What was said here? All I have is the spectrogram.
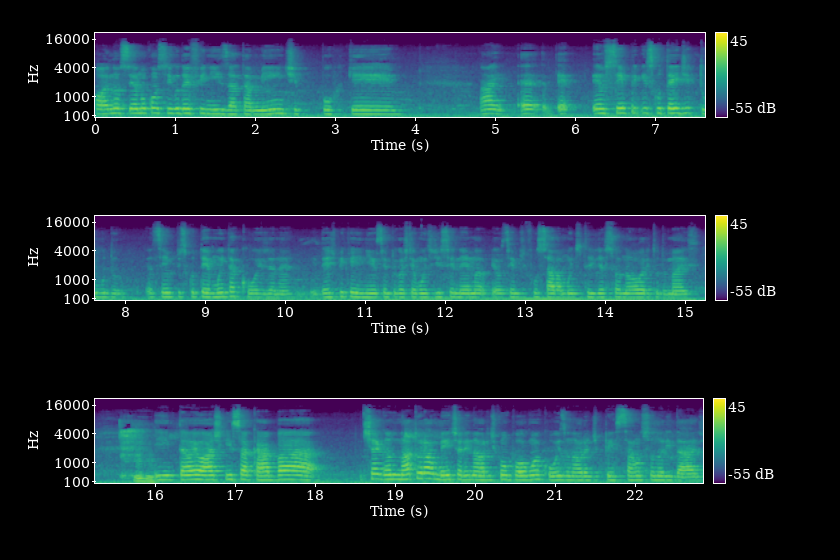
Olha, não sei, eu não consigo definir exatamente porque Ai, é, é, eu sempre escutei de tudo. Eu sempre escutei muita coisa, né? E desde pequenininho eu sempre gostei muito de cinema. Eu sempre fuçava muito trilha sonora e tudo mais. Uhum. Então eu acho que isso acaba chegando naturalmente ali na hora de compor alguma coisa, na hora de pensar uma sonoridade.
